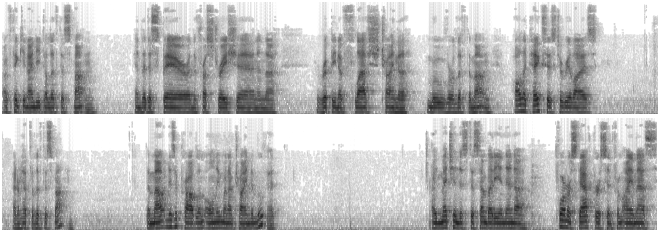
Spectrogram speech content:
of thinking I need to lift this mountain and the despair and the frustration and the ripping of flesh trying to move or lift the mountain, all it takes is to realize I don't have to lift this mountain. The mountain is a problem only when I'm trying to move it. I mentioned this to somebody and then a former staff person from IMS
